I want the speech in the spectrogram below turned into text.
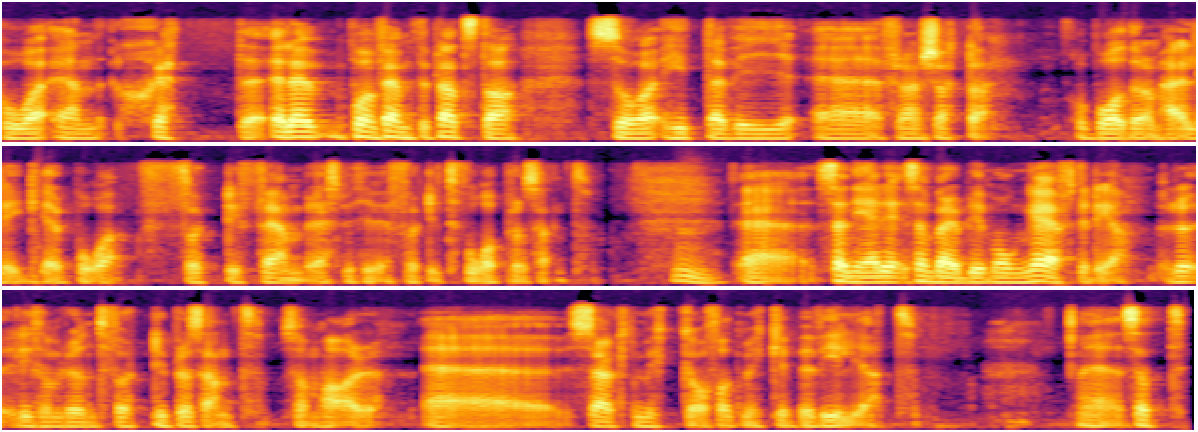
på en sjätte, eller på en femte plats då, så hittar vi eh, Francharta. Och båda de här ligger på 45 respektive 42 procent. Mm. Eh, sen, är det, sen börjar det bli många efter det, liksom runt 40 procent som har eh, sökt mycket och fått mycket beviljat. Eh, så att,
